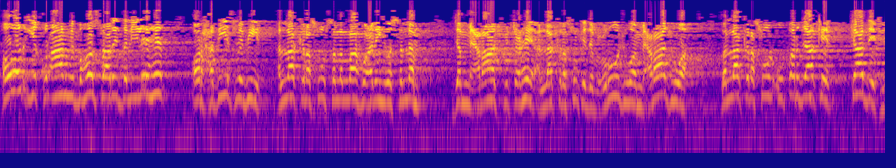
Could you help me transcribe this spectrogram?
اور یہ قرآن میں بہت ساری دلیلیں ہیں اور حدیث میں بھی اللہ کے رسول صلی اللہ علیہ وسلم جب معراج پہ چڑھے، اللہ کے رسول کے جب عروج ہوا، معراج ہوا، تو اللہ کے رسول اوپر جا کے کیا دیکھے؟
